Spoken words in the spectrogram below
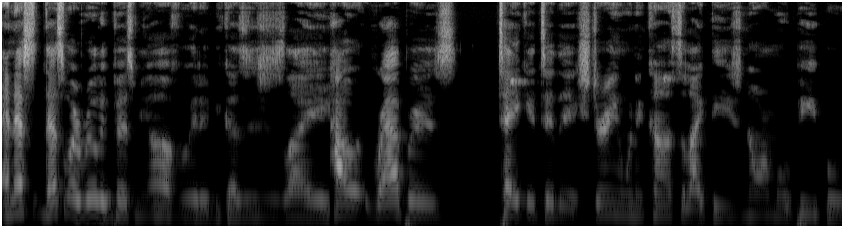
and that's that's what really pissed me off with it because it's just like how rappers take it to the extreme when it comes to like these normal people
